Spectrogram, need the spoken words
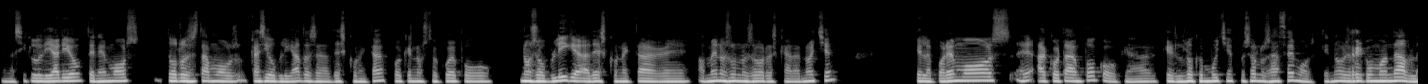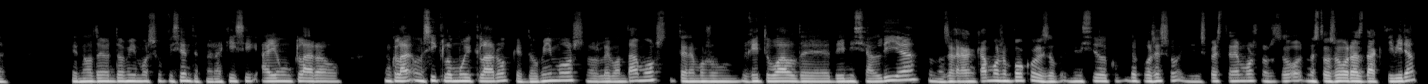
En el ciclo diario tenemos, todos estamos casi obligados a desconectar porque nuestro cuerpo nos obliga a desconectar eh, al menos unas horas cada noche, que la podemos eh, acotar un poco, que, que, es lo que muchas personas hacemos, que no es recomendable, que no dormimos suficiente, pero aquí sí hay un claro, un, ciclo muy claro, que dormimos, nos levantamos, tenemos un ritual de, de iniciar el día, nos arrancamos un poco desde el inicio del, proceso y después tenemos nuestras horas de actividad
